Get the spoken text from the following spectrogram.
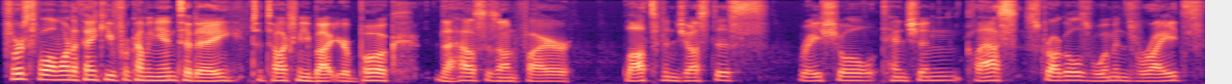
First of all, I want to thank you for coming in today to talk to me about your book, The House is on Fire. Lots of injustice, racial tension, class struggles, women's rights.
